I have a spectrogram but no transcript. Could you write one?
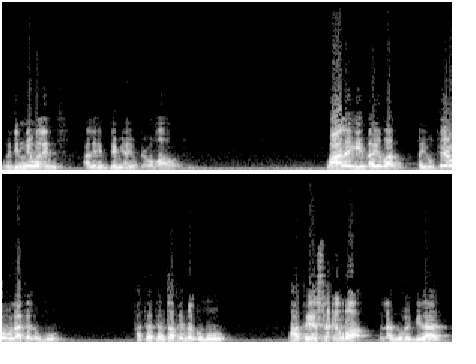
والجن والإنس عليهم جميعا يطيعوا الله ورسوله. وعليهم أيضا أن يطيعوا ولاة الأمور. حتى تنتظم الأمور وحتى يستقر الأمن في البلاد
